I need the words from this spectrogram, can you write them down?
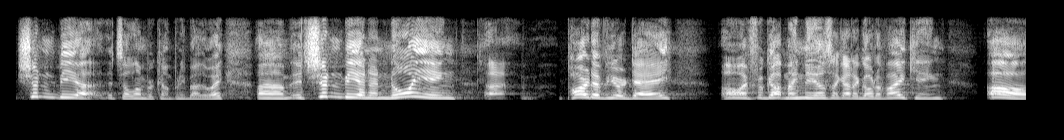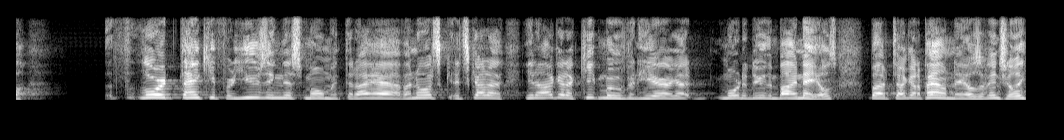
shouldn't be a, it's a lumber company, by the way, um, it shouldn't be an annoying uh, part of your day Oh, I forgot my nails. I got to go to Viking. Oh, Lord, thank you for using this moment that I have. I know it's, it's got to, you know, I got to keep moving here. I got more to do than buy nails, but I got to pound nails eventually.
